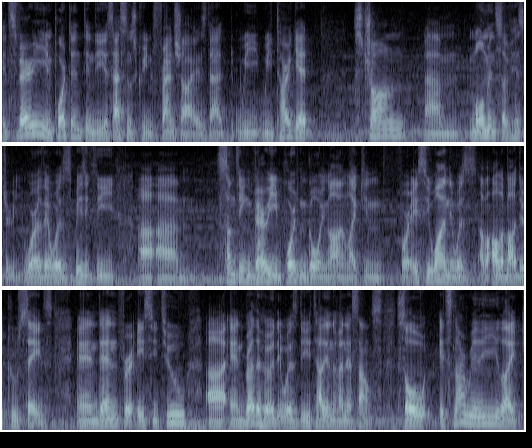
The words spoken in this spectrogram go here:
It's very important in the Assassin's Creed franchise that we we target strong um, moments of history where there was basically uh, um, something very important going on. Like in for AC1, it was all about the Crusades. And then for AC2 uh, and Brotherhood, it was the Italian Renaissance. So it's not really like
